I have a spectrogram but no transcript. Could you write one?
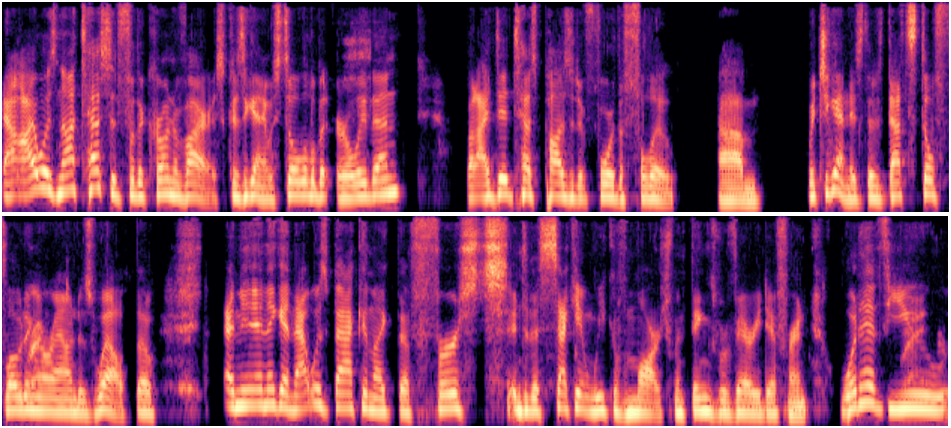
now I was not tested for the coronavirus because again, it was still a little bit early then but I did test positive for the flu. Um, which again is that's still floating right. around as well. So, I mean, and again, that was back in like the first into the second week of March when things were very different. What have you?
